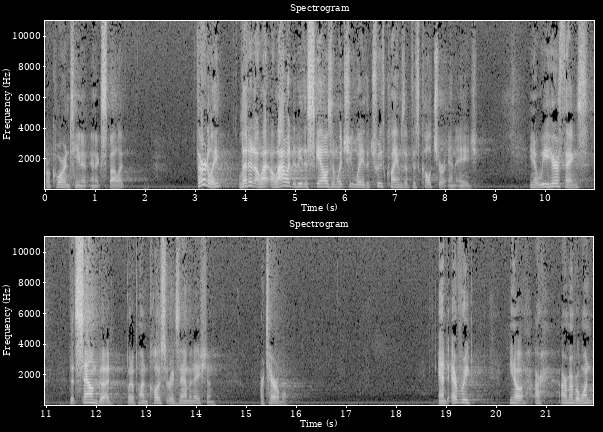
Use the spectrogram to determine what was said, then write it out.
or quarantine it and expel it. Thirdly, let it allow, allow it to be the scales in which you weigh the truth claims of this culture and age. You know, we hear things that sound good, but upon closer examination are terrible. And every, you know, our, I remember one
